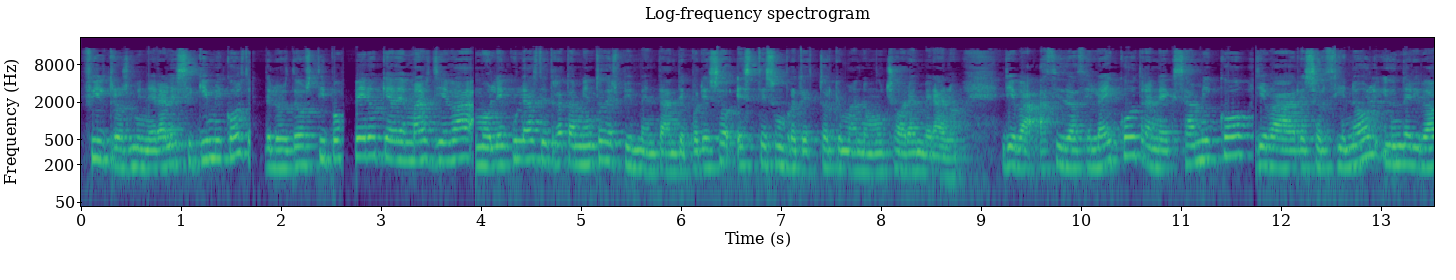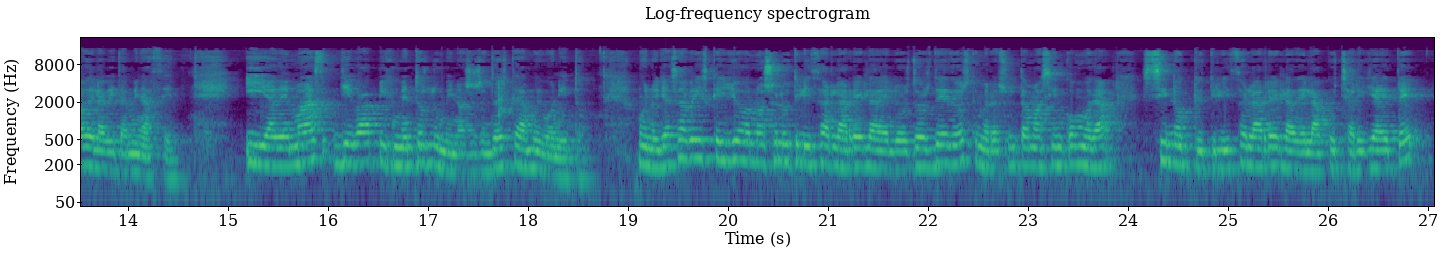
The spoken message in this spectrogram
filtros minerales y químicos de los dos tipos, pero que además lleva moléculas de tratamiento despigmentante. Por eso este es un protector que mando mucho ahora en verano. Lleva ácido acelaico, tranexámico, lleva resorcinol y un derivado de la vitamina C. Y además lleva pigmentos luminosos, entonces queda muy bonito. Bueno, ya sabéis que yo no suelo utilizar la regla de los dos dedos, que me resulta más incómoda, sino que utilizo la regla de la cucharilla de té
